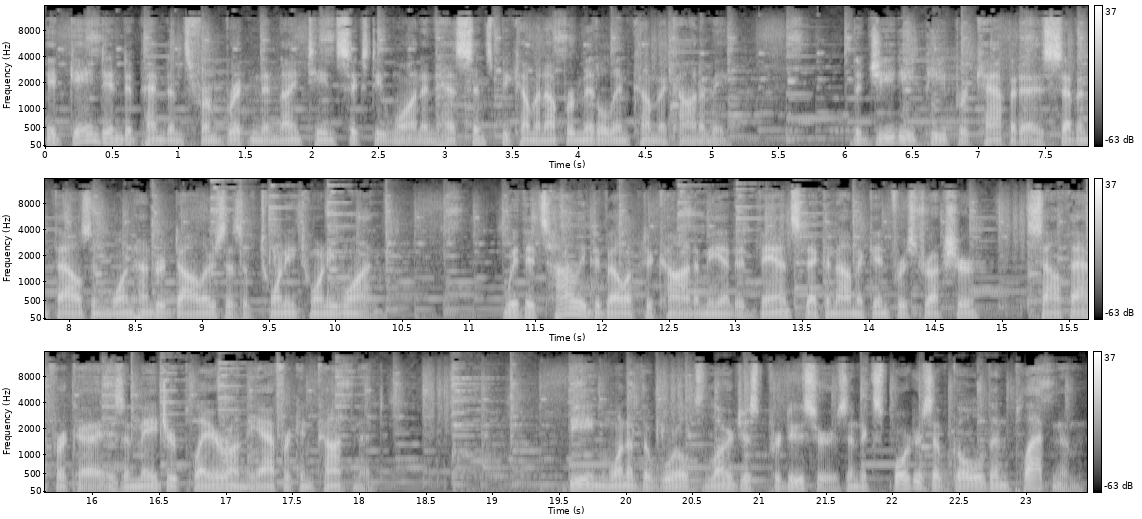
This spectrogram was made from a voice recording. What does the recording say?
It gained independence from Britain in 1961 and has since become an upper middle income economy. The GDP per capita is $7,100 as of 2021. With its highly developed economy and advanced economic infrastructure, South Africa is a major player on the African continent. Being one of the world's largest producers and exporters of gold and platinum,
